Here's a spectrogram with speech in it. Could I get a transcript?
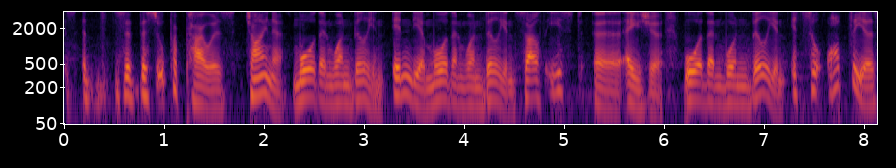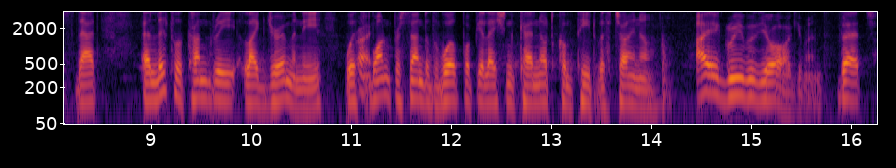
So the superpowers, China, more than 1 billion, India, more than 1 billion, Southeast uh, Asia, more than 1 billion. It's so obvious that a little country like Germany, with right. 1% of the world population, cannot compete with China. I agree with your argument that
